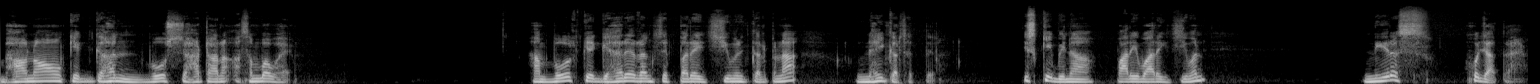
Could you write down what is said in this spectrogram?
भावनाओं के गहन बोझ से हटाना असंभव है। हम बोध के गहरे रंग से परे जीवन कल्पना नहीं कर सकते। इसके बिना पारिवारिक जीवन नीरस हो जाता है।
